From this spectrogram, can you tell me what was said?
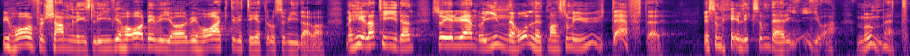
Vi har församlingsliv, vi har det vi gör, vi har aktiviteter och så vidare. Va? Men hela tiden så är det ju ändå innehållet man som är ute efter. Det som är liksom där i, va? mummet,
